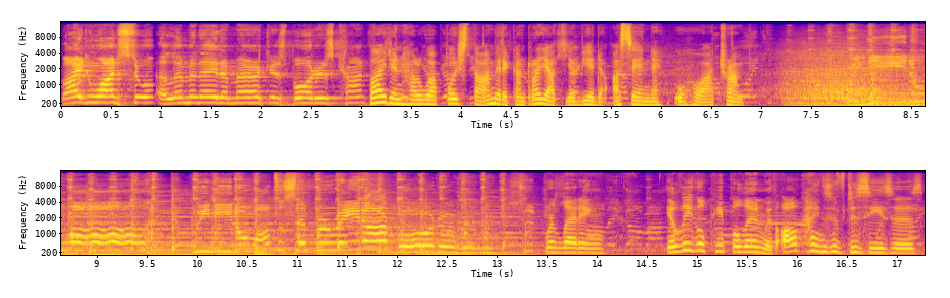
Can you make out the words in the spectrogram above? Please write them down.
Biden wants to eliminate America's borders. Biden haluaa poistaa Amerikan rajat ja viedä aseenne, uhoaa Trump. We need borders. we're letting illegal people in with all kinds of diseases.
